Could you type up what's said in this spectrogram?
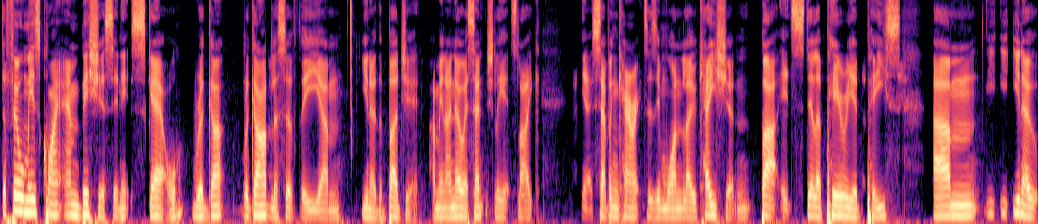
the film is quite ambitious in its scale, rega- regardless of the um, you know the budget. I mean, I know essentially it's like you know seven characters in one location, but it's still a period piece. Um, y- you know,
